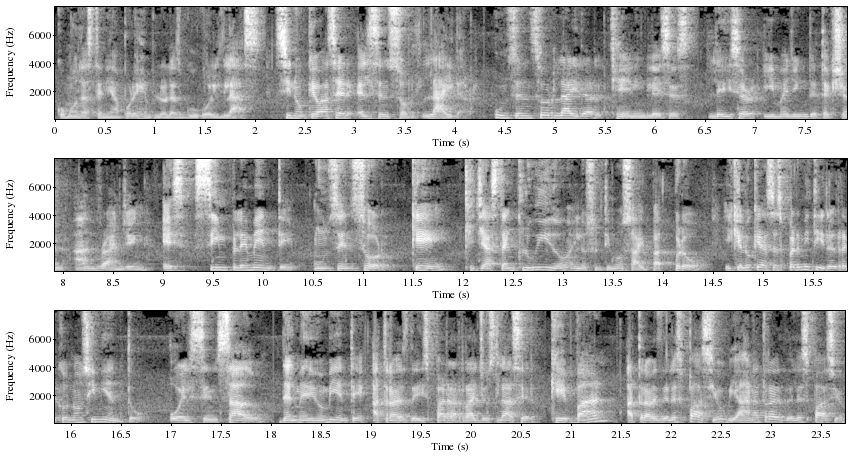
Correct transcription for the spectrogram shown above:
como las tenía por ejemplo las Google Glass, sino que va a ser el sensor LiDAR. Un sensor LiDAR, que en inglés es Laser Imaging Detection and Ranging, es simplemente un sensor que, que ya está incluido en los últimos iPad Pro y que lo que hace es permitir el reconocimiento o el sensado del medio ambiente a través de disparar rayos láser que van a través del espacio, viajan a través del espacio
